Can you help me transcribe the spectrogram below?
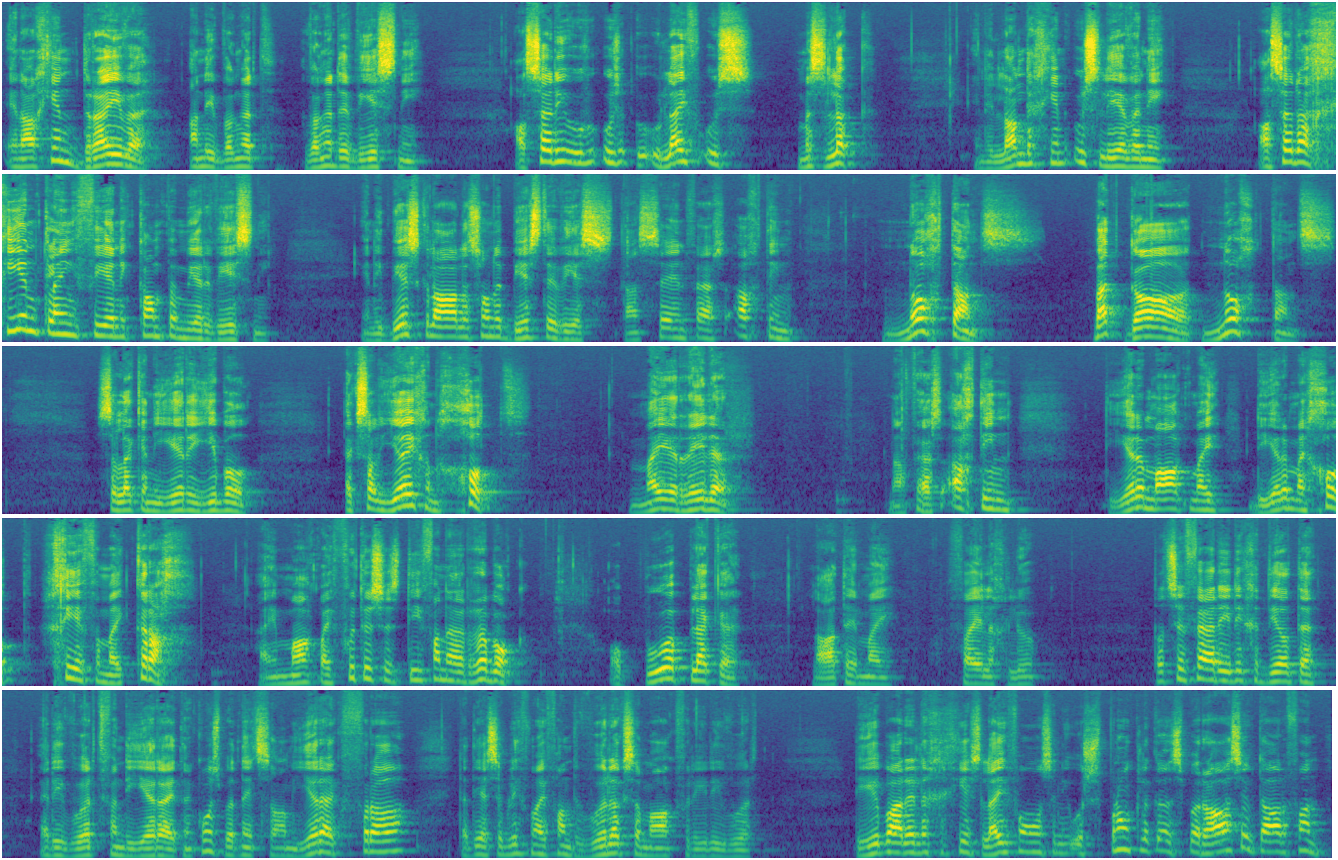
en daar geen druiwe aan die wingerd wingerde wees nie. Al sou die olyfoes misluk en die lande geen oes lewe nie. Al sou daar geen klein vee in die kampe meer wees nie en die beesklare sonder beeste wees, dan sê in vers 18: Nogtans, but God, nogtans sal ek in die Here jubel. Ek sal juig in God, my redder. Na vers 18 Die Here maak my, die Here my God gee vir my krag. Hy maak my voete soos die van 'n ribbok. Op bo plekke laat hy my veilig loop. Tot sover hierdie gedeelte uit die woord van die Here uit. En kom ons bid net saam. Here, ek vra dat U asseblief my verantwoordelik sal maak vir hierdie woord. Die Heilige Heilige Gees lei vir ons in die oorspronklike inspirasie ook daarvan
